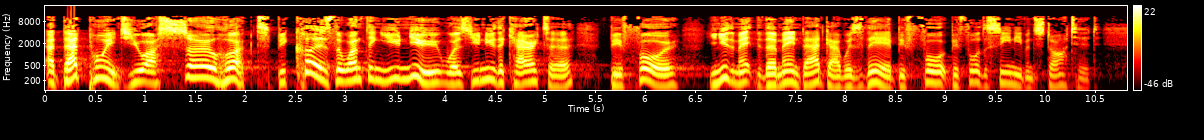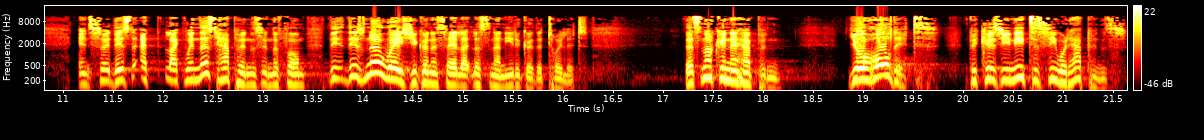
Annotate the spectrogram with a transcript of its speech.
At that point, you are so hooked because the one thing you knew was you knew the character before, you knew the main, the main bad guy was there before, before the scene even started. And so there's, like when this happens in the film, there's no ways you're gonna say like, listen, I need to go to the toilet. That's not gonna happen. You'll hold it because you need to see what happens.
